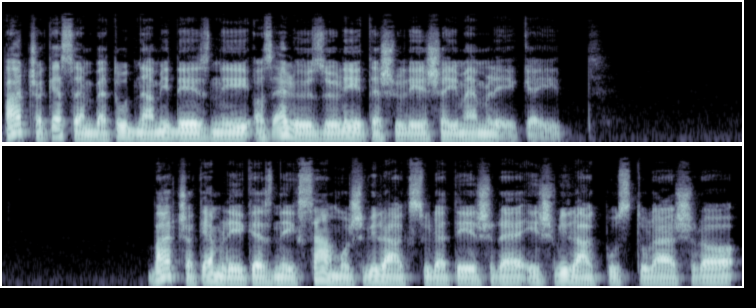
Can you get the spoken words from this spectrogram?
Bárcsak eszembe tudnám idézni az előző létesüléseim emlékeit, Bárcsak emlékeznék számos világszületésre és világpusztulásra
